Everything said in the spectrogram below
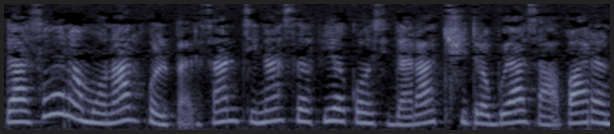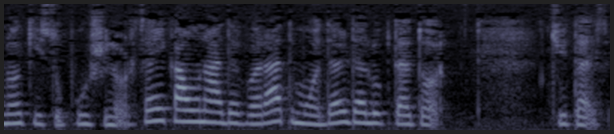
De asemenea, monarhul persan ținea să fie considerat și trebuia să apară în ochii supușilor săi ca un adevărat model de luptător. Citez.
